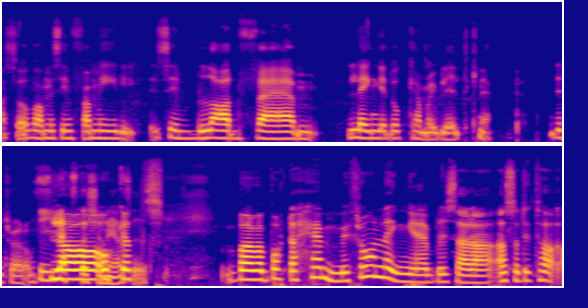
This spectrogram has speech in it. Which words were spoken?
alltså, att vara med sin familj, sin blood fam länge. Då kan man ju bli lite knäpp. Det tror jag de flesta Ja, känner igen sig i. bara vara borta hemifrån länge blir så här, alltså det tar,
